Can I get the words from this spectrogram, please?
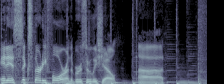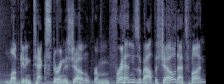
It is 634 on the Bruce Hooley Show. Uh, love getting texts during the show from friends about the show. That's fun.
